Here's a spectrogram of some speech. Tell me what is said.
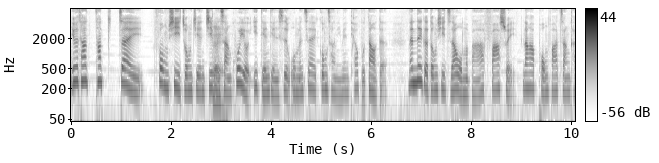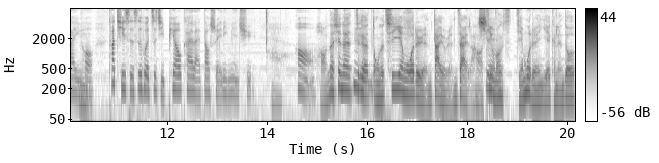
因为它它在缝隙中间基本上会有一点点是我们在工厂里面挑不到的。那那个东西，只要我们把它发水，让它膨发张开以后，嗯、它其实是会自己飘开来到水里面去。哦，哦好，那现在这个懂得吃燕窝的人大有人在了哈。嗯、听我们节目的人也可能都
